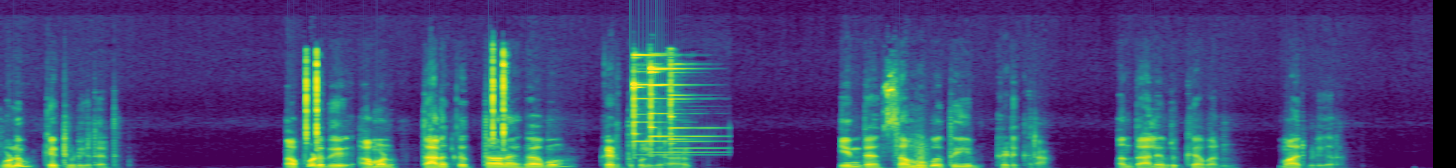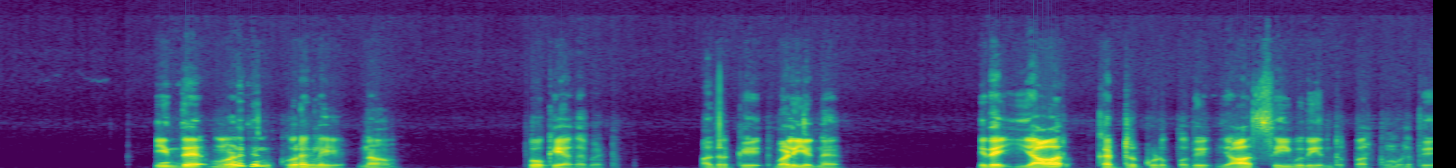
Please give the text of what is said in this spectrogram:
குணம் கெட்டுவிடுகிறது. அப்பொழுது அவன் தனக்குத்தானாகவும் கெடுத்துக்கொள்கிறான். இந்த சமூகத்தையும் கெடுக்கிறான். அந்த அளவிற்கு அவன் மாறிவிடுகிறான் இந்த மனிதன் குறைகளை நாம் போக்கியாக வேண்டும். அதற்கு வழி என்ன? இதை யார் கற்றுக் கொடுப்பது யார் செய்வது என்று பார்க்கும் பொழுது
